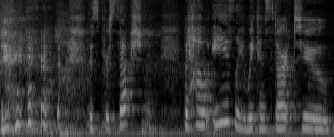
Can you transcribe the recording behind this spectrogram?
this perception, but how easily we can start to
